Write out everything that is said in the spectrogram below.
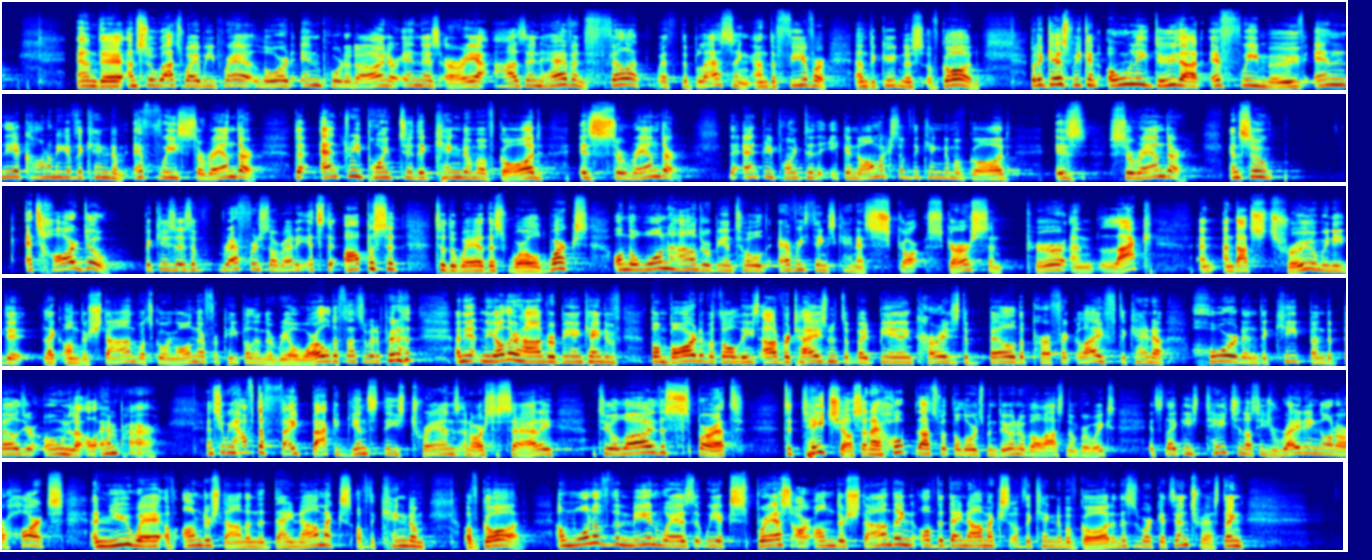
And, uh, and so that's why we pray, Lord, in Portadown or in this area as in heaven, fill it with the blessing and the favor and the goodness of God. But I guess we can only do that if we move in the economy of the kingdom, if we surrender the entry point to the kingdom of God is surrender. The entry point to the economics of the kingdom of God is surrender. And so it's hard though, because as I've referenced already, it's the opposite to the way this world works. On the one hand, we're being told everything's kind of scarce and poor and lack and, and that's true, and we need to like understand what's going on there for people in the real world, if that's the way to put it. And yet, on the other hand, we're being kind of bombarded with all these advertisements about being encouraged to build a perfect life, to kind of hoard and to keep and to build your own little empire. And so we have to fight back against these trends in our society to allow the Spirit to teach us. And I hope that's what the Lord's been doing over the last number of weeks. It's like He's teaching us, He's writing on our hearts a new way of understanding the dynamics of the kingdom of God. And one of the main ways that we express our understanding of the dynamics of the kingdom of God, and this is where it gets interesting,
